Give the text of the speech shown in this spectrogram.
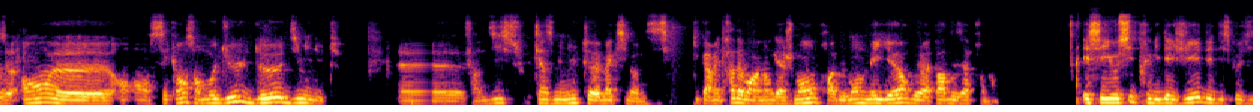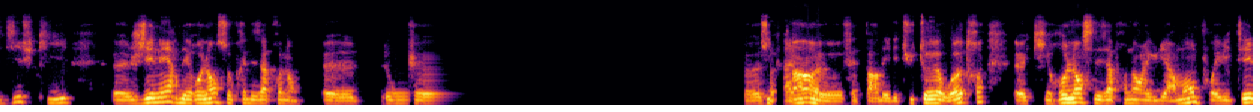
Euh, en, séquence, en module de 10 minutes. Euh, enfin 10 ou 15 minutes maximum, ce qui permettra d'avoir un engagement probablement meilleur de la part des apprenants. Essayez aussi de privilégier des dispositifs qui euh, génèrent des relances auprès des apprenants. donc, euh, euh, faites par des, tuteurs ou autres, euh, qui relancent les apprenants régulièrement pour éviter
